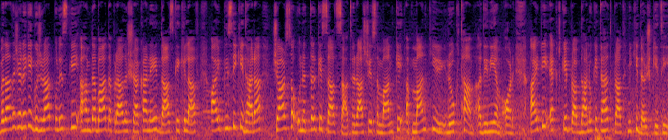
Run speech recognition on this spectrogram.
बताते चले की गुजरात पुलिस की अहमदाबाद अपराध शाखा ने दास के खिलाफ आईपीसी की धारा चार उनहत्तर के साथ साथ राष्ट्रीय सम्मान के अपमान की रोकथाम अधिनियम और आईटी एक्ट के प्रावधानों के तहत प्राथमिकी दर्ज की थी।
